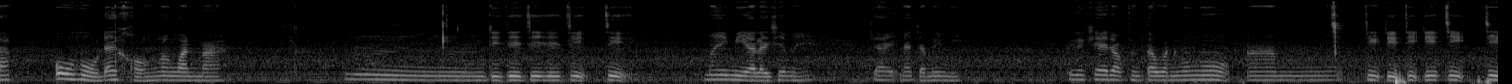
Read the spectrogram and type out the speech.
รับ โอ้โห ได้ของรางวัลมา อืม จิจิจิจิจิจิไม่มีอะไรใช่ไหม ใช่ น่าจะไม่มีเป็แค่ดอกทานตะวันโง่ๆอืมจิจิจิจิจิจิ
